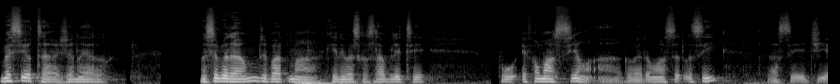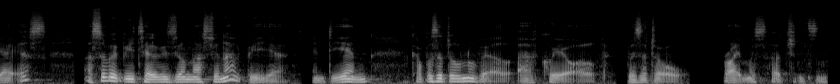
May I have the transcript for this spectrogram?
Monsieur Janelle, Monsieur, Madame, département qui est responsabilité pour information à gouvernement cette-ci, ça c'est GIS, à ce pays télévision nationale pays NTN, capacitor nouvelle à Creole, présenteur Primus Hutchinson.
